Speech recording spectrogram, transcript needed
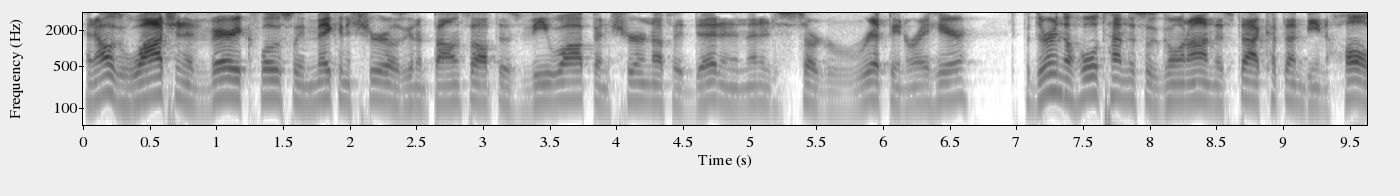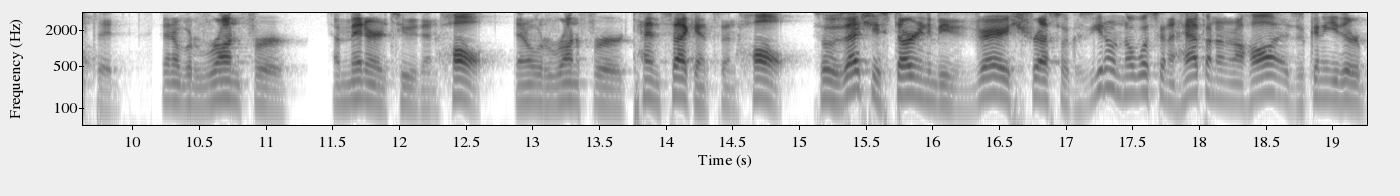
And I was watching it very closely, making sure I was going to bounce off this VWAP. And sure enough, it did. And then it just started ripping right here. But during the whole time this was going on, the stock kept on being halted. Then it would run for a minute or two, then halt. Then it would run for 10 seconds and halt. So it was actually starting to be very stressful because you don't know what's going to happen on a halt. It's going to either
